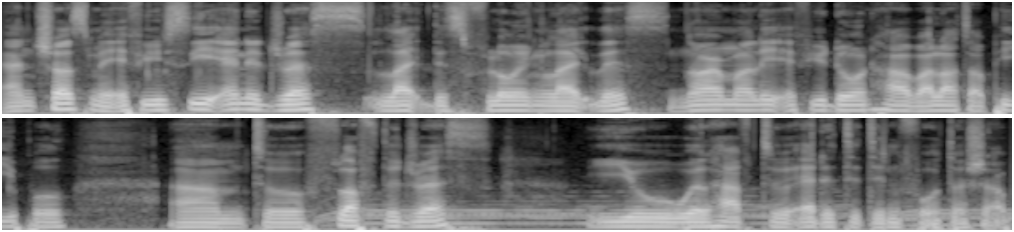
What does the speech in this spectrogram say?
and trust me if you see any dress like this flowing like this normally if you don't have a lot of people um, to fluff the dress you will have to edit it in Photoshop.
